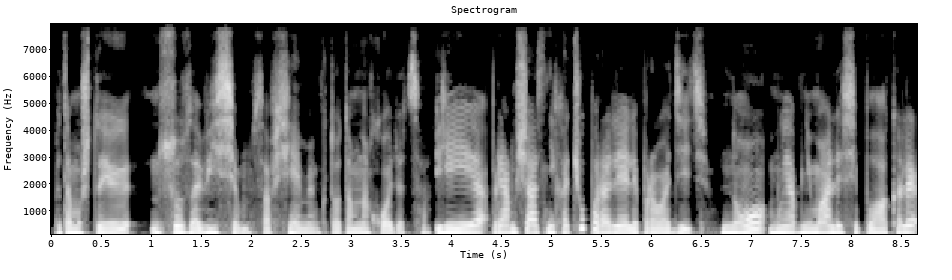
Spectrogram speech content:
потому что ты созависим со всеми, кто там находится. И прямо сейчас не хочу параллели проводить, но мы обнимались и плакали.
